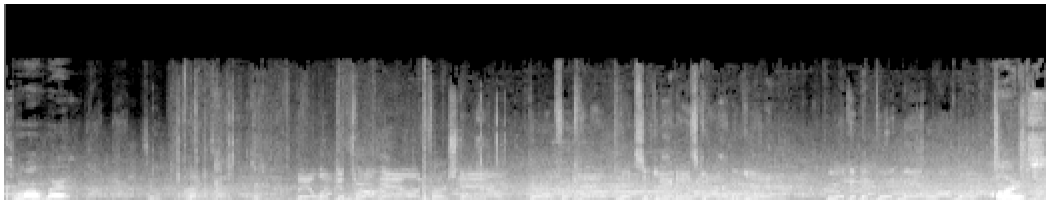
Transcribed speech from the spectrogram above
come on, bro. To throw now on first down. Going for Kyle Pitts again. He's got him again. Look at the big man rumble. Of course.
